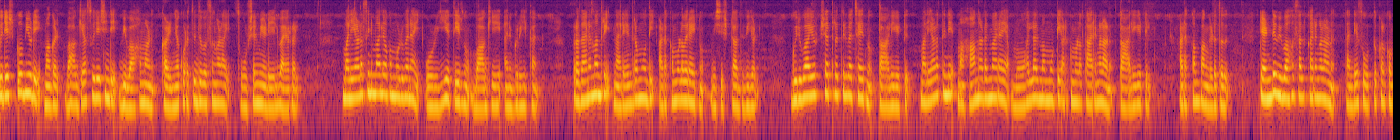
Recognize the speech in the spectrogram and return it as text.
സുരേഷ് ഗോപിയുടെ മകൾ ഭാഗ്യ സുരേഷിന്റെ വിവാഹമാണ് കഴിഞ്ഞ കുറച്ച് ദിവസങ്ങളായി സോഷ്യൽ മീഡിയയിൽ വൈറൽ. മലയാള സിനിമാ ലോകം മുഴുവനായി ഒഴുകിയെത്തിയിരുന്നു ഭാഗ്യയെ അനുഗ്രഹിക്കാൻ. പ്രധാനമന്ത്രി നരേന്ദ്രമോദി അടക്കമുള്ളവരായിരുന്നു വിശിഷ്ടാതിഥികൾ. ഗുരുവായൂർ ക്ഷേത്രത്തിൽ വെച്ചായിരുന്നു താലികെട്ട്. മലയാളത്തിന്റെ മഹാനടന്മാരായ മോഹൻലാൽ മമ്മൂട്ടി അടക്കമുള്ള താരങ്ങളാണ് താലികെട്ടിൽ അടക്കം പങ്കെടുത്തത്. രണ്ട് വിവാഹ സൽക്കാരങ്ങളാണ് തന്റെ സുഹൃത്തുക്കൾക്കും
